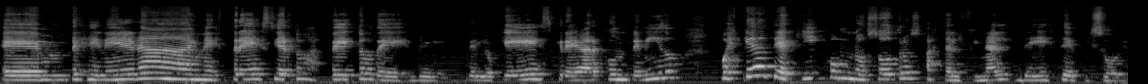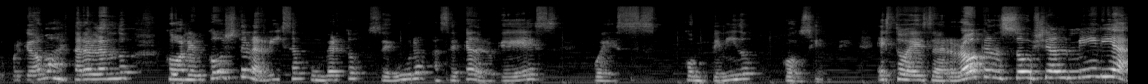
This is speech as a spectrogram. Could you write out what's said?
em, te genera en estrés ciertos aspectos de, de lo que es crear contenido, pues quédate aquí con nosotros hasta el final de este episodio, porque vamos a estar hablando con el coach de la risa, Humberto Segura, acerca de lo que es, pues, contenido consciente. Esto es Rock and Social Media.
